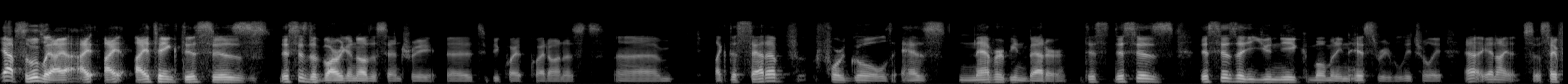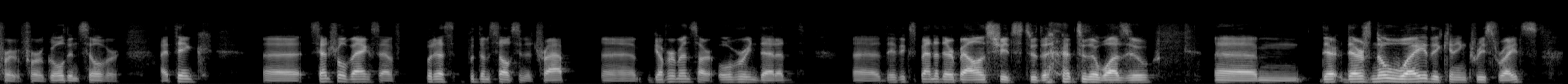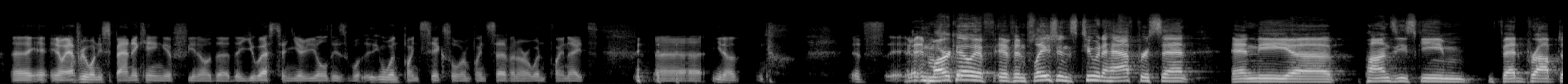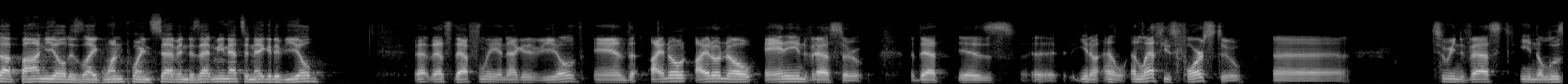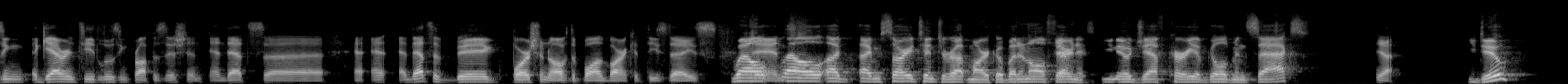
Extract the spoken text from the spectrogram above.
Yeah, absolutely. I, I, I think this is this is the bargain of the century. Uh, to be quite quite honest, um, like the setup for gold has never been better. This this is this is a unique moment in history, literally. Uh, and I so say for for gold and silver, I think uh, central banks have put us put themselves in a trap. Uh, governments are over indebted. Uh, they've expanded their balance sheets to the to the wazoo um, there, there's no way they can increase rates. Uh, you know, everyone is panicking if you know the, the U.S. 10-year yield is 1.6 or 1.7 or 1.8. Uh, you know, it's and Marco, if if inflation's two and a half percent and the uh, Ponzi scheme Fed propped up bond yield is like 1.7, does that mean that's a negative yield? That, that's definitely a negative yield, and I know I don't know any investor that is, uh, you know, unless he's forced to, uh, to invest in a losing, a guaranteed losing proposition, and that's uh, and, and that's a big portion of the bond market these days. Well, and, well, I'm sorry to interrupt, Marco, but in all fairness, yeah. you know Jeff Currie of Goldman Sachs. Yeah, you do.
